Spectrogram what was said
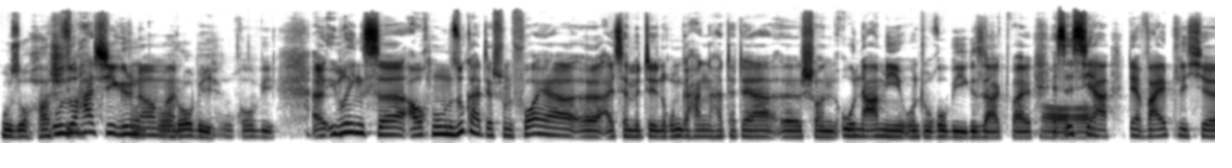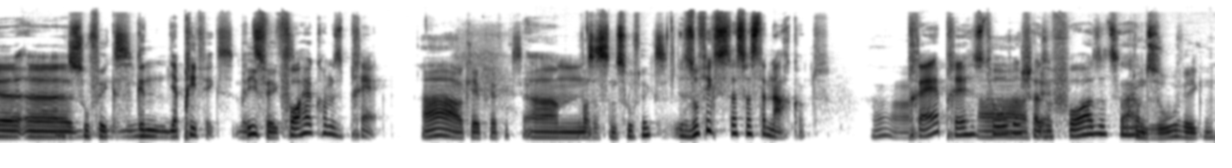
Usohashi. Usohashi, genau, und Mann. Orobi. Orobi. Äh, übrigens, äh, auch Momonosuke hat ja schon vorher, äh, als er mit denen rumgehangen hat, hat er äh, schon Onami und Orobi gesagt, weil es ist ja der weibliche äh, Suffix. Ja, Präfix. Wenn's Präfix. Vorher kommt es Prä. Ah, okay, Präfix. Ja. Ähm, Was ist ein Suffix? Suffix ist das, was danach kommt. Prä, prähistorisch, Ah, okay. also vor sozusagen. Und so wegen.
